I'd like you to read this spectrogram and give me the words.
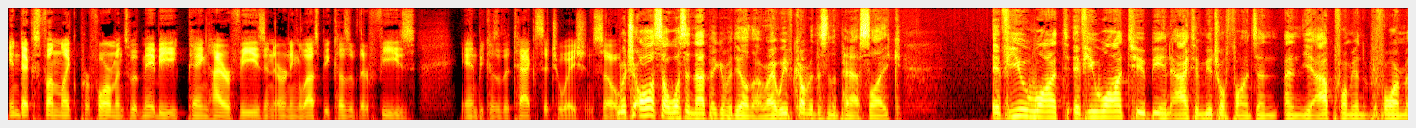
index fund like performance with maybe paying higher fees and earning less because of their fees and because of the tax situation. So which also wasn't that big of a deal though right? We've covered this in the past. Like if you want if you want to be in active mutual funds and and you outperform you underperform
